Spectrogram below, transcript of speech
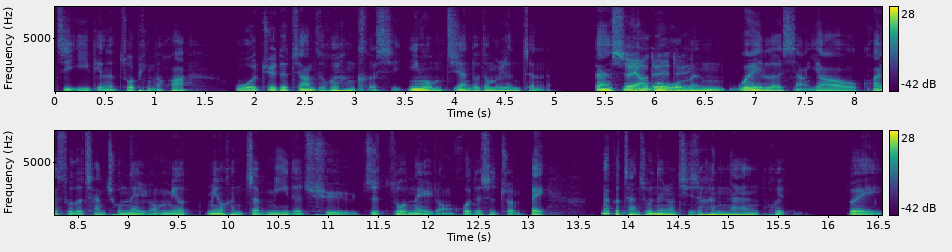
记忆点的作品的话，我觉得这样子会很可惜。因为我们既然都这么认真了，但是如果我们为了想要快速的产出内容，没有没有很缜密的去制作内容或者是准备，那个产出内容其实很难会对。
